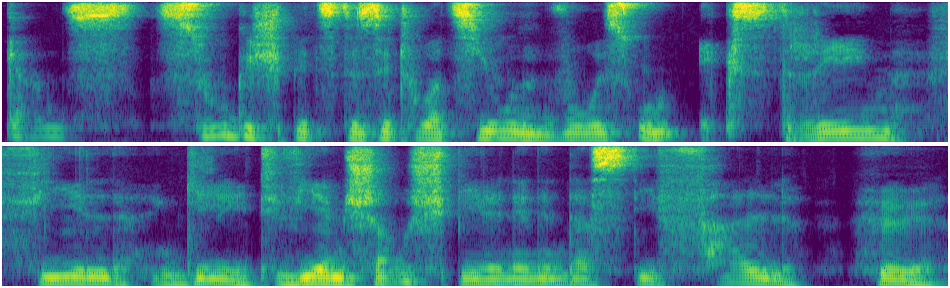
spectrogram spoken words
ganz zugespitzte Situationen, wo es um extrem viel geht. Wir im Schauspiel nennen das die Fallhöhe.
